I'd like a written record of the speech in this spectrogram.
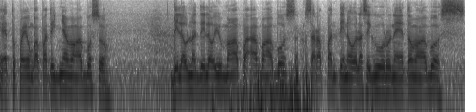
Ito pa yung kapatid niya mga boss oh. Dilaw na dilaw yung mga paa mga boss. Ang sarap pang tinola siguro na ito mga boss.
